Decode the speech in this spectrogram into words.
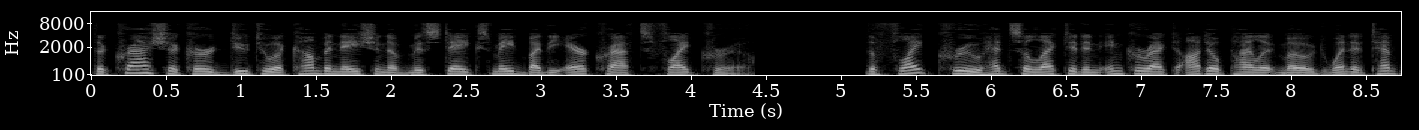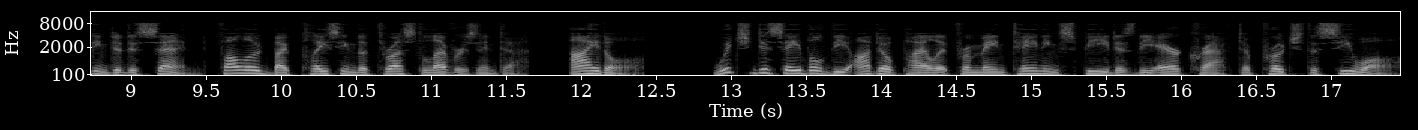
The crash occurred due to a combination of mistakes made by the aircraft's flight crew. The flight crew had selected an incorrect autopilot mode when attempting to descend, followed by placing the thrust levers into idle, which disabled the autopilot from maintaining speed as the aircraft approached the seawall.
